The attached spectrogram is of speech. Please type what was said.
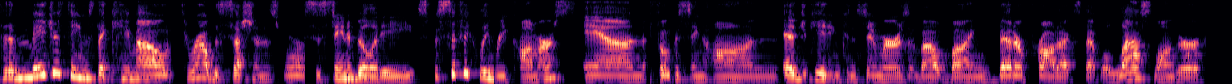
The major themes that came out throughout the sessions were sustainability, specifically re-commerce, and focusing on educating consumers about buying better products that will last longer.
